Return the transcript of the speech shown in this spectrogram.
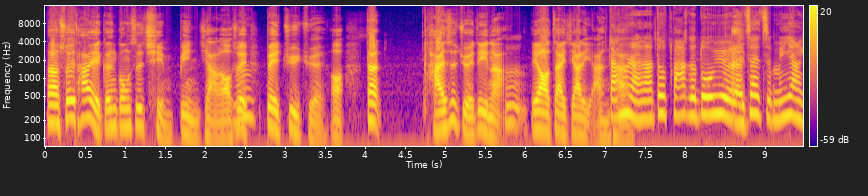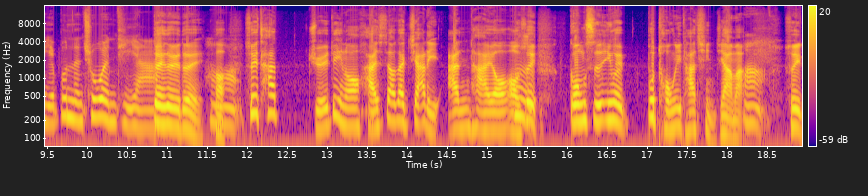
那所以他也跟公司请病假了，所以被拒绝哦，但还是决定了，嗯，要在家里安胎。当然了，都八个多月了，再怎么样也不能出问题啊。对对对，哦，所以他决定哦，还是要在家里安胎哦，哦，所以公司因为。不同意他请假嘛？嗯，所以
